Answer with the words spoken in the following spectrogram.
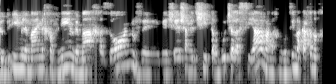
יודעים למה הם מכוונים ומה החזון ושיש שם איזושהי תרבות של עשייה ואנחנו רוצים לקחת אותך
